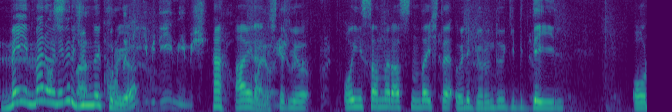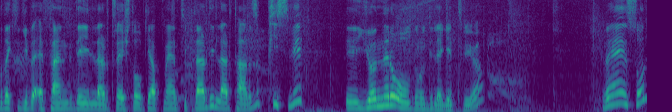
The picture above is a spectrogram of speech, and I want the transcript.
Main Man öyle bir cümle kuruyor. gibi değil miymiş? Heh, aynen işte diyor o insanlar aslında işte öyle göründüğü gibi değil. Oradaki gibi efendi değiller, trash talk yapmayan tipler değiller tarzı pis bir e, yönleri olduğunu dile getiriyor. Ve en son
